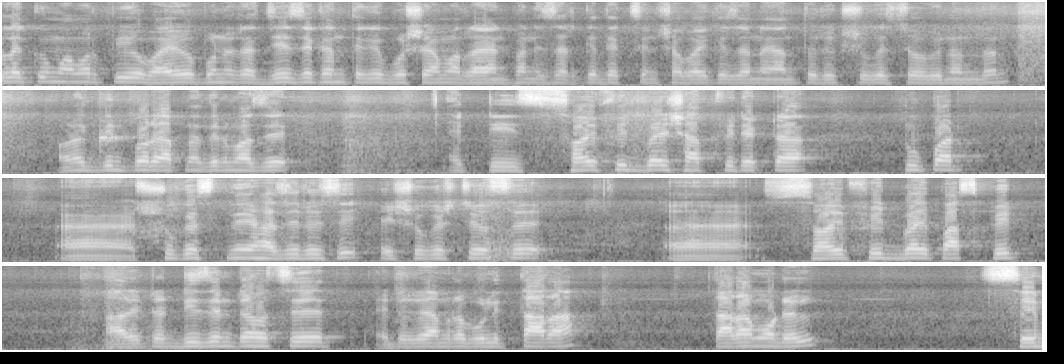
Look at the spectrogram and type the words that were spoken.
আলাইকুম আমার প্রিয় ভাই ও বোনেরা, যে যেখান থেকে বসে আমার রায়ান ফার্নিচারকে দেখছেন, সবাইকে জানাই আন্তরিক শুভেচ্ছা, অভিনন্দন। অনেক দিন পরে আপনাদের মাঝে একটি ছয় ফিট বাই সাত ফিট একটা টু পার্ট সুকেশ নিয়ে হাজির হয়েছি। এই সুকেশটি হচ্ছে ছয় ফিট বাই পাঁচ ফিট, আর এটার ডিজাইনটা হচ্ছে এটাকে আমরা বলি তারা তারা মডেল, সেম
